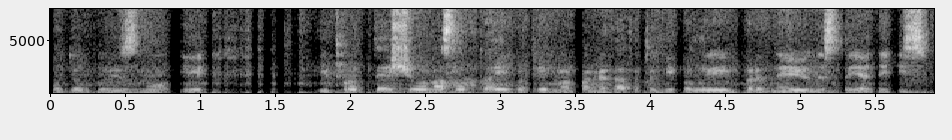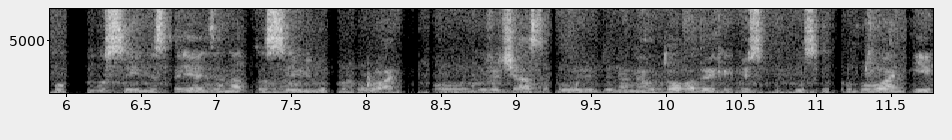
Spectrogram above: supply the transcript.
подобизну і. І про те, що вона слабка, їй потрібно пам'ятати тоді, коли перед нею не стоять якісь спокуси і не стоять занадто сильні випробування. Бо дуже часто, коли людина не готова до якихось спокус випробувань і,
